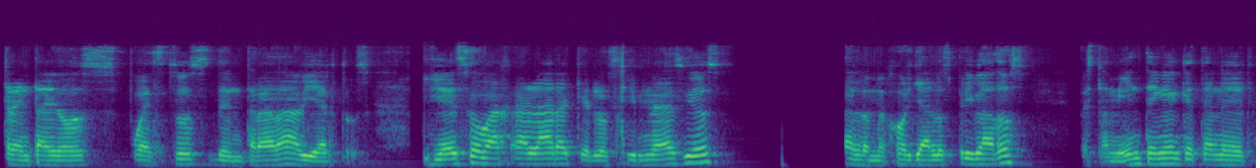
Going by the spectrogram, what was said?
32 puestos de entrada abiertos. Y eso va a jalar a que los gimnasios, a lo mejor ya los privados, pues también tengan que tener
